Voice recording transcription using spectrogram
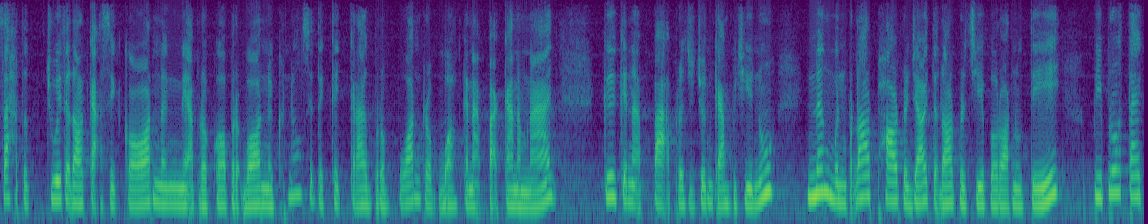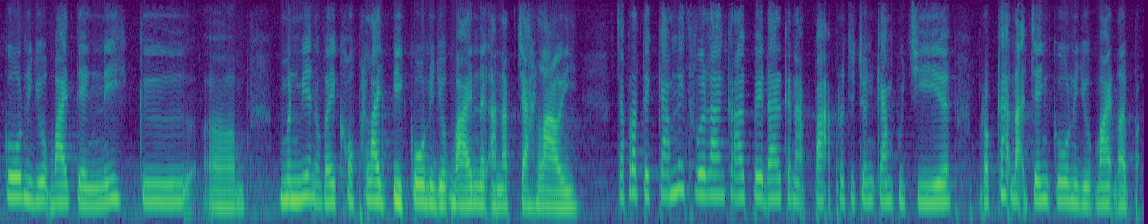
សាស្ត្រទៅជួយទៅដល់កសិករនិងអ្នកប្រកបរបរនៅក្នុងសេដ្ឋកិច្ចក្រៅប្រព័ន្ធរបស់គណៈបកកណ្ដាលអំណាច គឺគណៈបកប្រជាជនកម្ពុជានោះនឹងមិនផ្ដល់ផលប្រយោជន៍ទៅដល់ប្រជាពលរដ្ឋនោះទេពីព្រោះតែគោលនយោបាយទាំងនេះគឺមិនមានអ្វីខុសប្លែកពីគោលនយោបាយនៅអាណត្តិចាស់ឡើយ។ចាប់ប្រតិកម្មនេះធ្វើឡើងក្រោយពេលដែលគណៈបកប្រជាជនកម្ពុជាប្រកាសដាក់ចេញគោលនយោបាយដោយផ្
